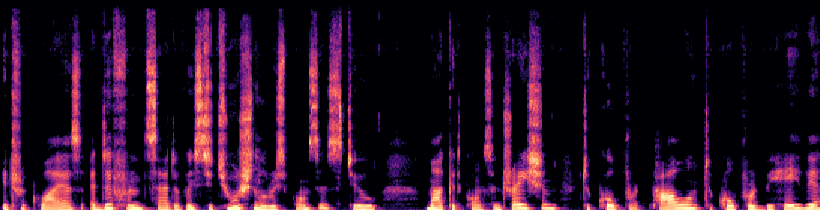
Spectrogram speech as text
It requires a different set of institutional responses to market concentration, to corporate power, to corporate behavior,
